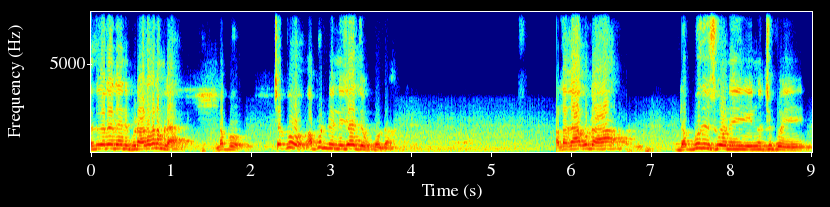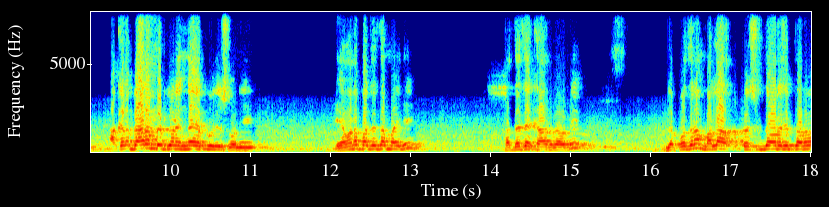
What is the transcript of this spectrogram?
ఎందుకంటే నేను ఇప్పుడు అడగడంలే డబ్బు. చెప్పు అప్పుడు నేను నిజాయితీ చెప్పుకుంటా. అట్లా కాకుండా డబ్బు తీసుకొని ఈ వచ్చిపోయి అక్కడ బేరం పెట్టుకొని ఇంకా ఎక్కువ తీసుకొని ఏమైనా పద్ధతి అమ్మా ఇది? పద్ధతే కాదు కాబట్టి రేపు పొద్దున మళ్ళా ప్రెస్ ద్వారా చెప్తారు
